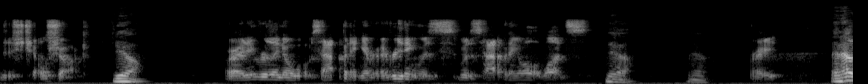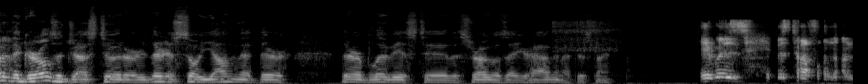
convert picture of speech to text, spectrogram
this shell shock. Yeah. Or I didn't really know what was happening. Everything was was happening all at once. Yeah. Yeah, right. And how did the girls adjust to it, or they're just so young that they're they're oblivious to the struggles that you're having at this time? It was it was tough on them.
